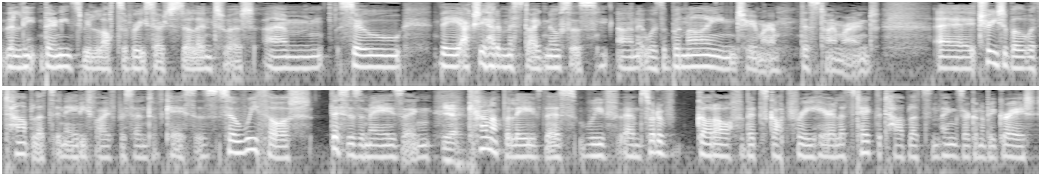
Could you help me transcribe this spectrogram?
the le- there needs to be lots of research still into it. Um, so they actually had a misdiagnosis, and it was a benign tumor this time around uh, treatable with tablets in 85% of cases. So we thought, this is amazing. Yeah. Cannot believe this. We've um, sort of got off a bit scot free here. Let's take the tablets and things are going to be great.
